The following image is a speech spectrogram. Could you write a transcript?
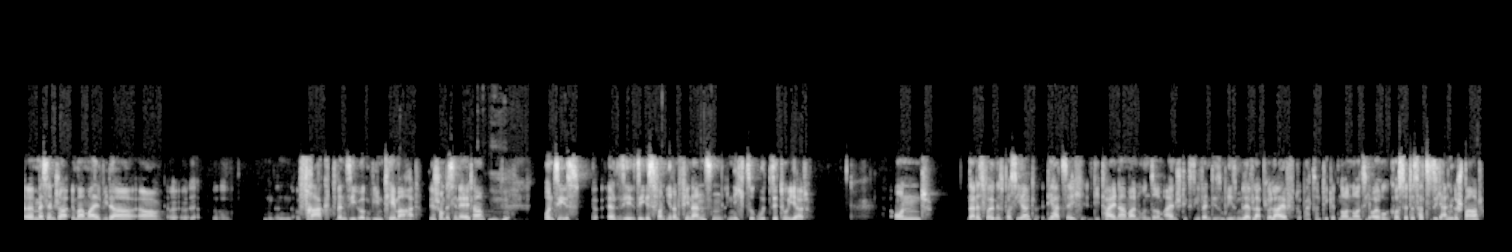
äh, Messenger immer mal wieder äh, äh fragt, wenn sie irgendwie ein Thema hat. Sie ist schon ein bisschen älter mhm. und sie ist, äh, sie, sie ist von ihren Finanzen nicht so gut situiert. Und dann ist Folgendes passiert. Die hat sich die Teilnahme an unserem Einstiegsevent, diesem riesen Level Up Your Life, hat so ein Ticket 99 Euro gekostet, das hat sie sich angespart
